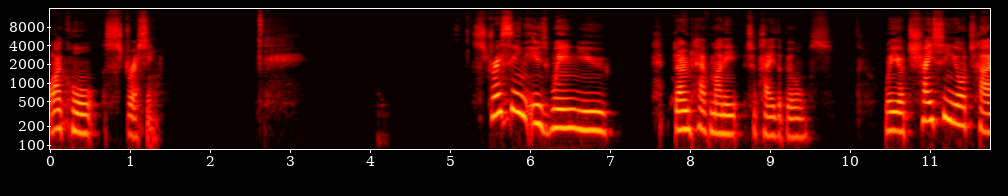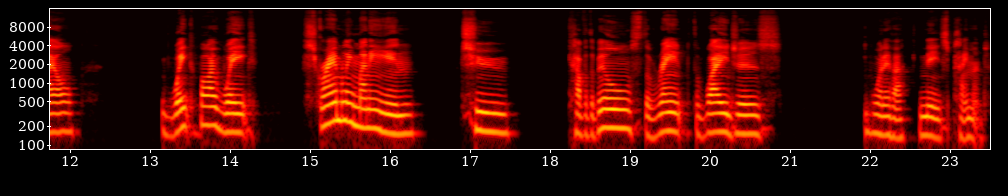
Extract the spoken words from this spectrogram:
I call stressing. Stressing is when you don't have money to pay the bills, where you're chasing your tail week by week, scrambling money in to cover the bills, the rent, the wages, whatever needs payment.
